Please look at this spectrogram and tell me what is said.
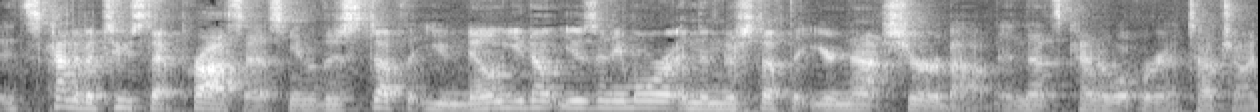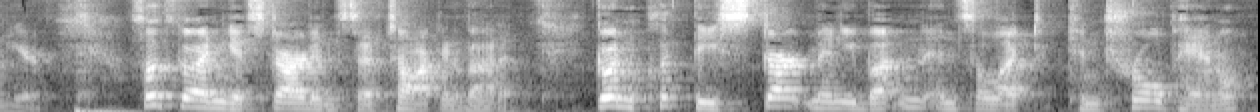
it's kind of a two-step process. You know, there's stuff that you know you don't use anymore, and then there's stuff that you're not sure about, and that's kind of what we're going to touch on here. So let's go ahead and get started instead of talking about it. Go ahead and click the Start menu button and select Control Panel.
